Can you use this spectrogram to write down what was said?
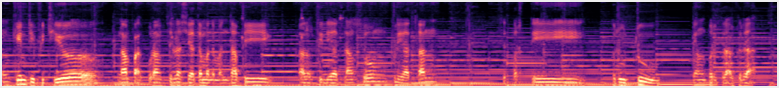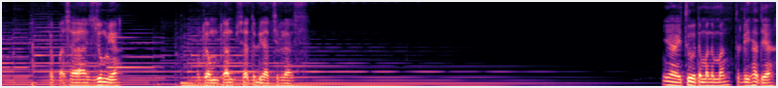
Mungkin di video nampak kurang jelas ya teman-teman. Tapi kalau dilihat langsung kelihatan seperti berudu yang bergerak-gerak. Coba saya zoom ya mudah-mudahan bisa terlihat jelas. Ya itu teman-teman. Terlihat ya.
